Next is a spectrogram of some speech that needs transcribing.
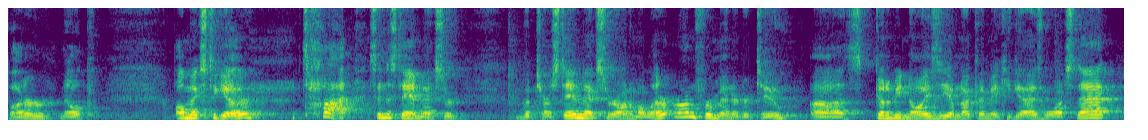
butter, milk, all mixed together. It's hot, it's in the stand mixer. I'm gonna turn the stand mixer on, I'm gonna let it run for a minute or two. Uh, it's gonna be noisy, I'm not gonna make you guys watch that.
